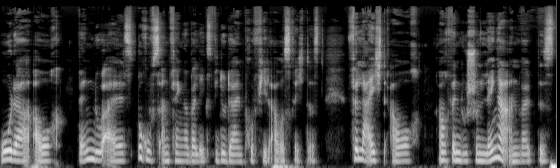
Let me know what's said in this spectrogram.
oder auch wenn du als Berufsanfänger überlegst, wie du dein Profil ausrichtest. Vielleicht auch, auch wenn du schon länger Anwalt bist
